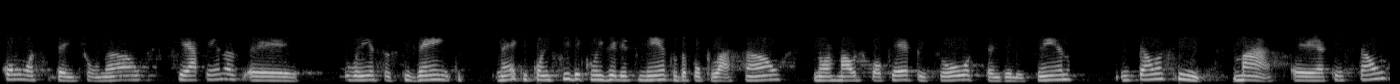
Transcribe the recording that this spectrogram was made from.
com o acidente ou não, se é apenas é, doenças que vêm, né, que coincidem com o envelhecimento da população normal de qualquer pessoa que está envelhecendo. Então, assim, mas é, a questão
